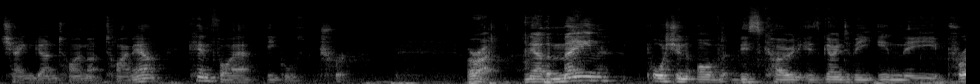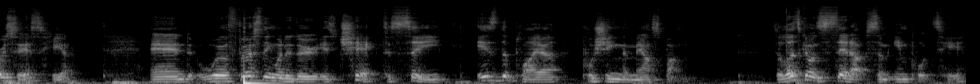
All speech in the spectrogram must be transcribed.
chain gun timer timeout can fire equals true. All right, now the main portion of this code is going to be in the process here. And well, the first thing we're going to do is check to see is the player pushing the mouse button. So let's go and set up some inputs here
